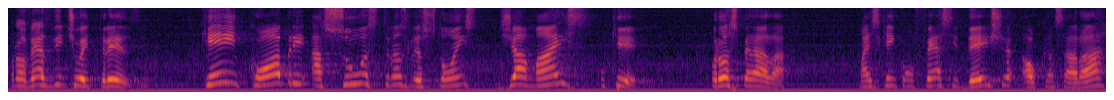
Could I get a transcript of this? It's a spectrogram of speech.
Provérbios 28, 13. Quem encobre as suas transgressões jamais o que? prosperará. Mas quem confessa e deixa alcançará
